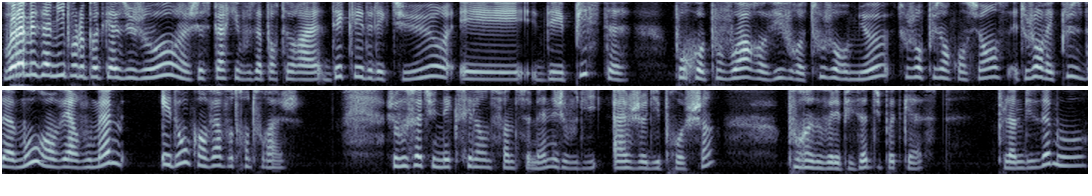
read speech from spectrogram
Voilà mes amis pour le podcast du jour. J'espère qu'il vous apportera des clés de lecture et des pistes pour pouvoir vivre toujours mieux, toujours plus en conscience et toujours avec plus d'amour envers vous-même et donc envers votre entourage. Je vous souhaite une excellente fin de semaine et je vous dis à jeudi prochain pour un nouvel épisode du podcast. Plein de bisous d'amour.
